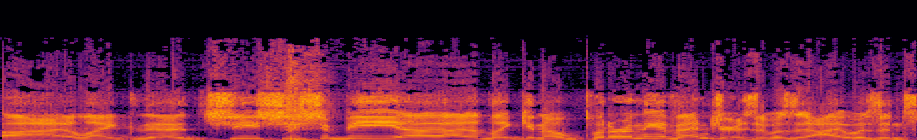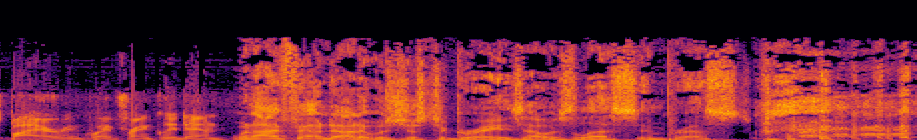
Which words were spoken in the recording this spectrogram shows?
Uh, like the, she she should be uh, like you know put her in the Avengers. It was I was inspiring, quite frankly, Dan. when I found out it was just a graze, I was less impressed.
